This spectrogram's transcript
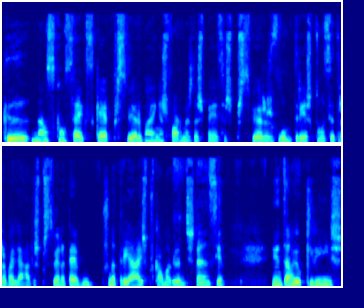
que não se consegue sequer perceber bem as formas das peças, perceber as volumetrias que estão a ser trabalhadas, perceber até os materiais, porque há uma grande distância. Então eu quis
